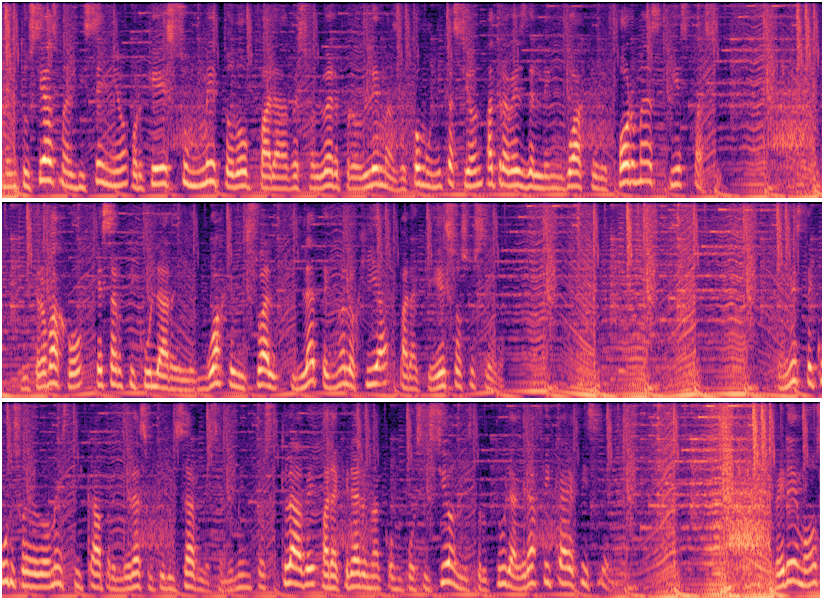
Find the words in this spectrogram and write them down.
Me entusiasma el diseño porque es un método para resolver problemas de comunicación a través del lenguaje de formas y espacios. Mi trabajo es articular el lenguaje visual y la tecnología para que eso suceda. En este curso de doméstica aprenderás a utilizar los elementos clave para crear una composición y estructura gráfica eficiente. Veremos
